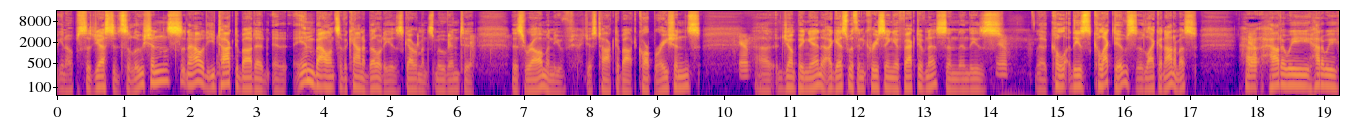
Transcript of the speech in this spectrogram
you know suggested solutions now you talked about an imbalance of accountability as governments move into this realm and you've just talked about corporations yeah. uh, jumping in i guess with increasing effectiveness and then these yeah. uh, col- these collectives like anonymous how, yeah. how do we how do we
